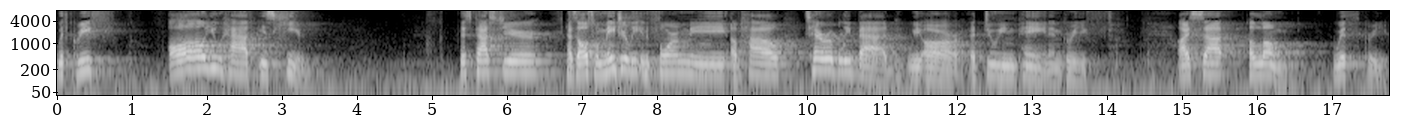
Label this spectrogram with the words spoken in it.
With grief, all you have is here. This past year has also majorly informed me of how terribly bad we are at doing pain and grief. I sat alone with grief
